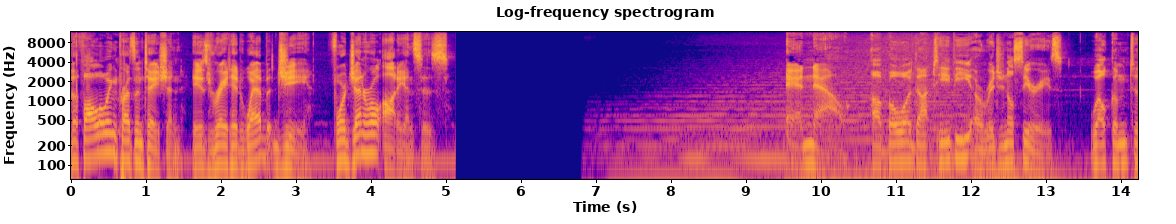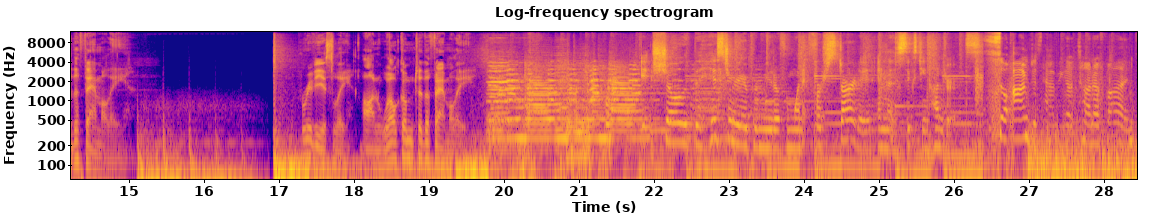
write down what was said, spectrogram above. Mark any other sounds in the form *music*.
The following presentation is rated Web G for general audiences. And now, a Boa.tv original series. Welcome to the family. Previously on Welcome to the Family. It showed the history of Bermuda from when it first started in the 1600s. So I'm just having a ton of fun.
